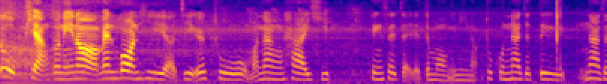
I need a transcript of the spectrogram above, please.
ตู้เถียงตัวนี้เนาะแมนบอลที่อะ GX2 มานั่งถ่ายคลิป เพลงใส่ใจได้แต่มองอยู่นี่เนาะทุกคนน่าจะตื่นน่าจะ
